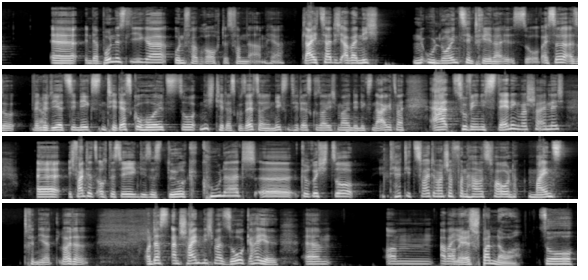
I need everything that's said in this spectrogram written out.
äh, in der Bundesliga unverbraucht ist vom Namen her. Gleichzeitig aber nicht ein U19-Trainer ist, so, weißt du? Also, wenn Ja. du dir jetzt den nächsten Tedesco holst, so, nicht Tedesco selbst, sondern den nächsten Tedesco, sage ich mal, den nächsten Nagelsmann, er hat zu wenig Standing wahrscheinlich. Äh, ich fand jetzt auch deswegen dieses Dirk Kunert-Gerücht so, der hat die zweite Mannschaft von HSV und Mainz trainiert. Leute, und das anscheinend nicht mal so geil. Ähm, um, aber, aber er jetzt ist Spandauer. so.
